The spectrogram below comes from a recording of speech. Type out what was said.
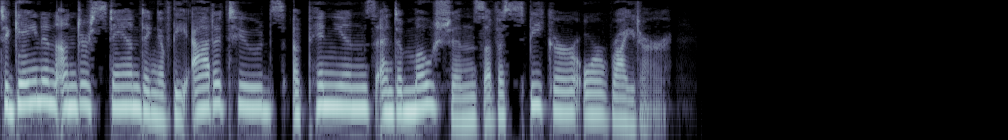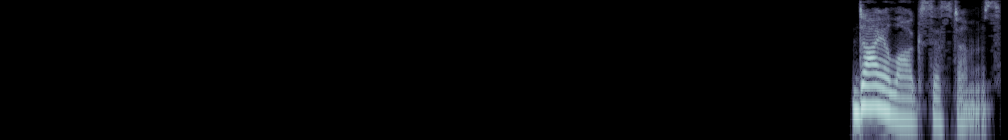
to gain an understanding of the attitudes, opinions, and emotions of a speaker or writer. Dialogue systems,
